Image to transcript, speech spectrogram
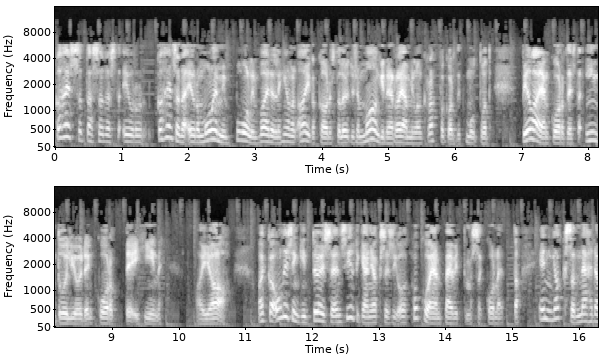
200 euron, 200 euron molemmin puolin vaihdellen hieman aikakaudesta löytyy se maaginen raja, milloin graffakortit muuttuvat pelaajan korteista intoilijoiden kortteihin. Ajaa. Vaikka olisinkin töissä, en siltikään jaksaisi olla koko ajan päivittämässä konetta. En jaksa nähdä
